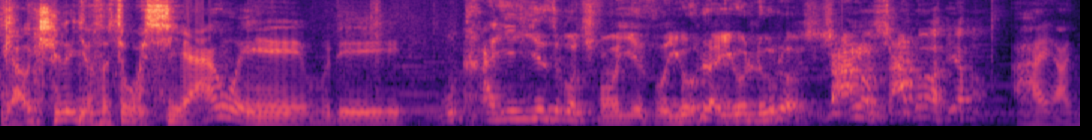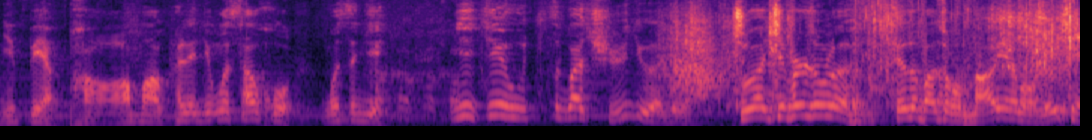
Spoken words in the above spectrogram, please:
要吃的就是这个鲜味，我的。我看你你这个厨艺是越来越 low 了，算了算了，哎呀。哎呀，你不要怕嘛，快点给我烧火，我是你。你几乎只管吃就要得。煮了几分钟了，接着把这个猫眼螺捞起，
